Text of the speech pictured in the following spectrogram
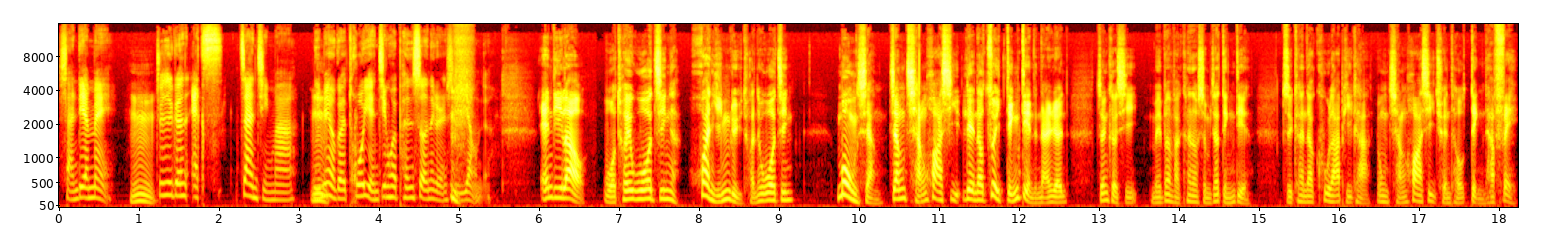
闪电妹嗯就是跟 X 战警吗？嗯里面有个脱眼镜会喷射那个人是一样的。Andy Lau，我推窝金啊，幻影旅团的窝金。梦想将强化系练到最顶点的男人，真可惜没办法看到什么叫顶点，只看到库拉皮卡用强化系拳头顶他肺。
